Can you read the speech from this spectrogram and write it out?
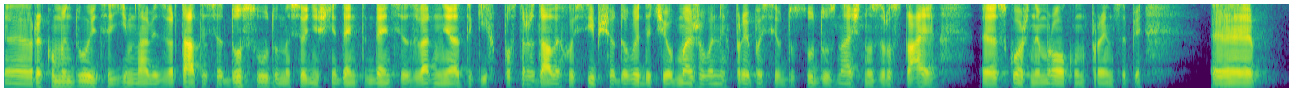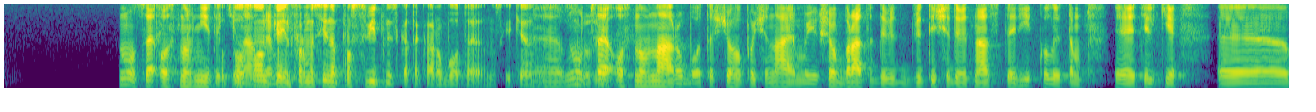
е, Рекомендується їм навіть звертатися до суду. На сьогоднішній день тенденція звернення таких постраждалих осіб щодо видачі обмежувальних приписів до суду значно зростає з кожним роком, в принципі. Е, Ну, це основні такі Тобто основна така інформаційно-просвітницька така робота, наскільки я Е, Ну, це основна робота. З чого починаємо? Якщо брати 2019 рік, коли там е, тільки е,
